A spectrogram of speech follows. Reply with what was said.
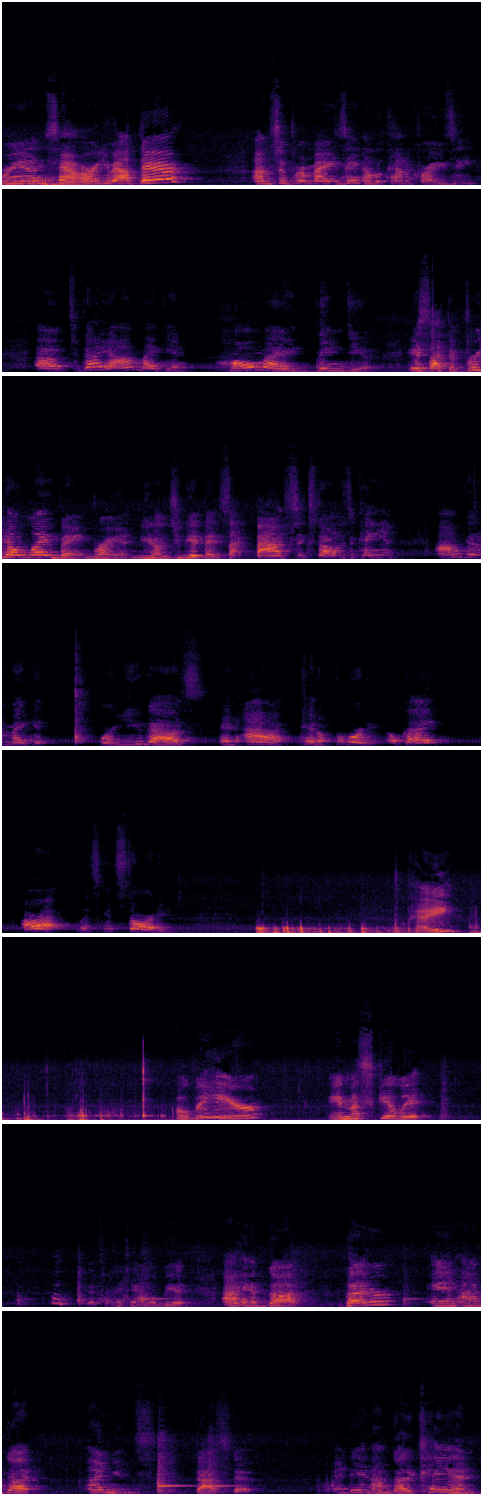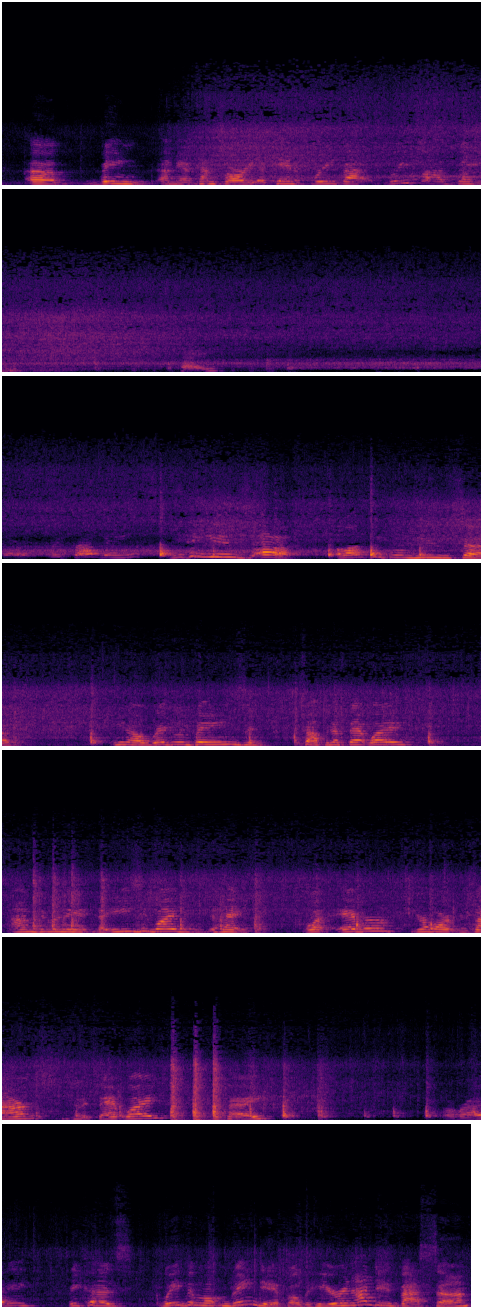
friends. How are you out there? I'm super amazing. I look kind of crazy. Uh, today I'm making homemade bean dip. It's like the Frito-Lay brand, you know, that you get that's like five, six dollars a can. I'm going to make it where you guys and I can afford it, okay? All right, let's get started. Okay. Over here in my skillet, down a little bit. I have got butter and I've got onions diced up. And then I've got a can of bean, I mean, I'm sorry, a can of free fried, free fried beans. Okay. Free fried beans. You can use, uh, a lot of people use, uh, you know, regular beans and chop it up that way. I'm doing it the easy way. Hey, whatever your heart desires, do it that way. Okay. Alrighty. Because we've been wanting bean dip over here, and I did buy some.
